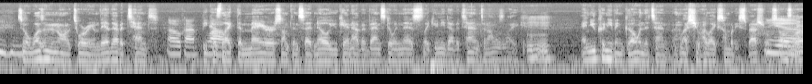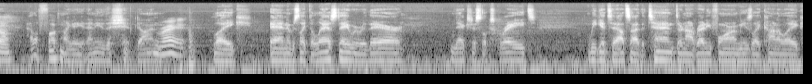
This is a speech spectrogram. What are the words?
Mm-hmm. so it wasn't an auditorium. They had to have a tent Oh, okay. because wow. like the mayor or something said no you can't have events doing this like you need to have a tent and i was like hmm and you couldn't even go in the tent unless you were like somebody special. Yeah. so i was like Wow. how the fuck am i gonna get any of this shit done? Right. like and it was like the last day we were there. Nick just looks great. We get to outside the tent. They're not ready for him. He's like kind of like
